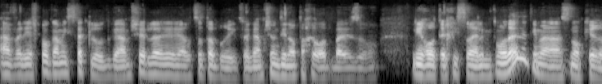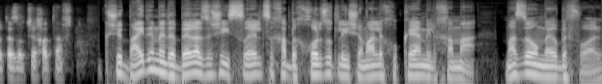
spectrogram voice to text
אבל יש פה גם הסתכלות, גם של ארצות הברית וגם של מדינות אחרות באזור, לראות איך ישראל מתמודדת עם הסנוקרת הזאת שחטפנו. כשביידן מדבר על זה שישראל צריכה בכל זאת להישמע לחוקי המלחמה, מה זה אומר בפועל?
